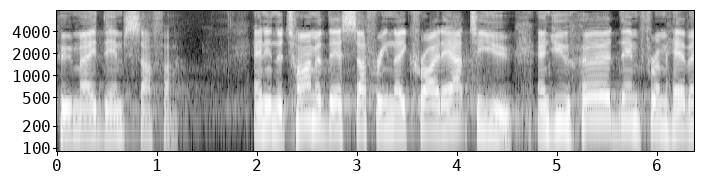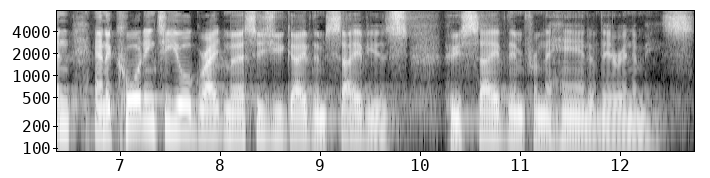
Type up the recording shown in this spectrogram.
who made them suffer. And in the time of their suffering, they cried out to you, and you heard them from heaven, and according to your great mercies, you gave them saviors who saved them from the hand of their enemies.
